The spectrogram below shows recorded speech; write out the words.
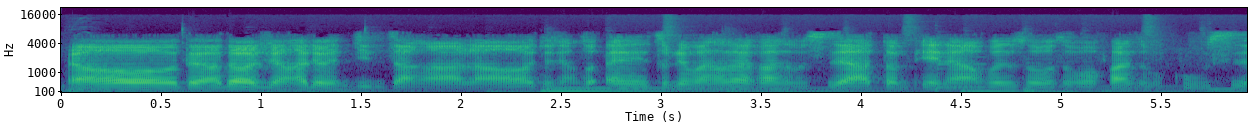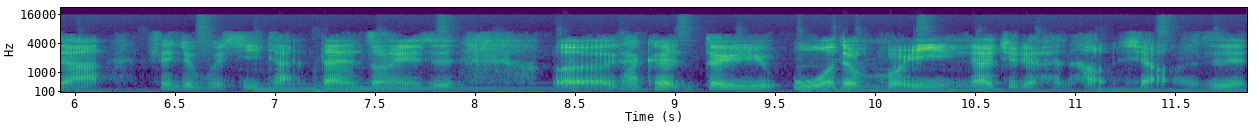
然后等到到了讲，他就很紧张啊，然后就想说，哎，昨天晚上在发生什么事啊？断片啊，或者说什么发生什么故事啊？现在就不细谈。但是重点是，呃，他可能对于我的回应，他觉得很好笑。就是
